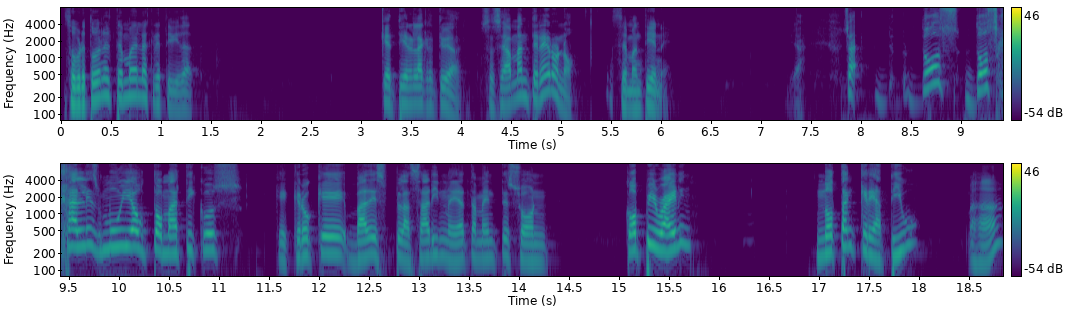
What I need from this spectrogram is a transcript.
sobre todo en el tema de la creatividad. ¿Qué tiene la creatividad? O sea, ¿se va a mantener o no? Se mantiene. Ya. O sea, dos, dos jales muy automáticos que creo que va a desplazar inmediatamente son copywriting, no tan creativo, Ajá.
